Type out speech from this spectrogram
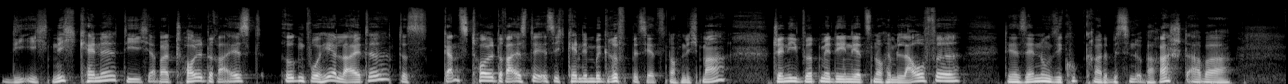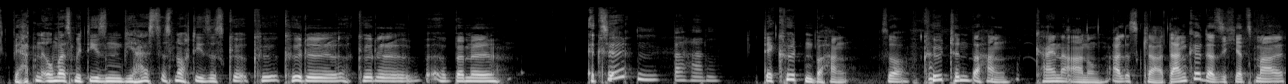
die ich nicht kenne, die ich aber toll dreist irgendwo herleite. Das ganz toll dreiste ist, ich kenne den Begriff bis jetzt noch nicht mal. Jenny wird mir den jetzt noch im Laufe der Sendung, sie guckt gerade ein bisschen überrascht, aber wir hatten irgendwas mit diesen, wie heißt es noch, dieses Kö Kö Ködel, Ködel, äh, Erzähl- Kötenbehang. der Kötenbehang. So, Kötenbehang. Keine Ahnung. Alles klar. Danke, dass ich jetzt mal,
